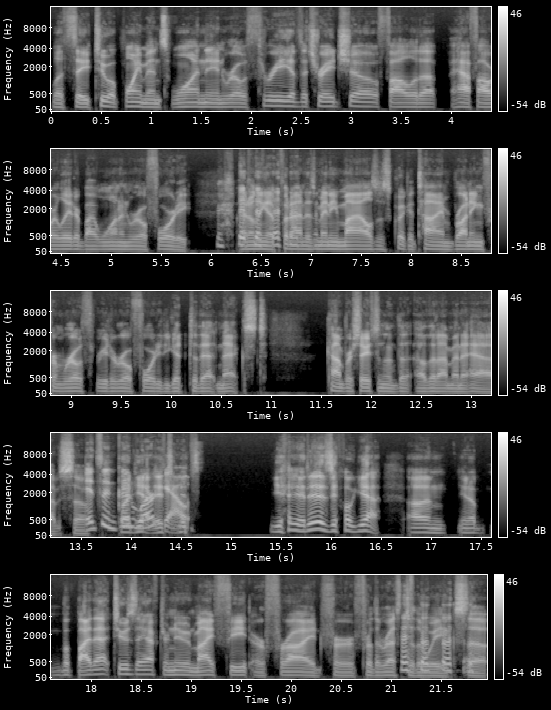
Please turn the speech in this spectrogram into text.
let's say, two appointments, one in row three of the trade show, followed up a half hour later by one in row 40. I don't think I put on as many miles as quick a time running from row three to row 40 to get to that next conversation that, uh, that I'm going to have. So it's a good yeah, workout. It's, it's, yeah, it is. Oh, yeah. Um, you know, but by that Tuesday afternoon, my feet are fried for for the rest of the week. So,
